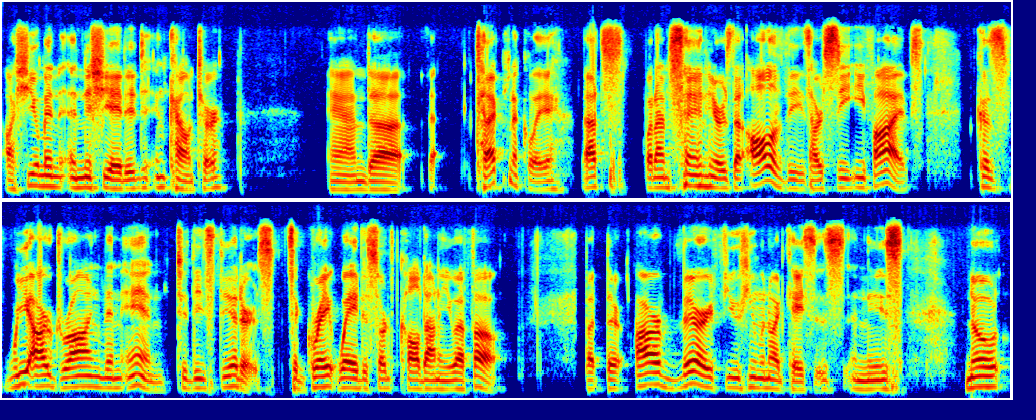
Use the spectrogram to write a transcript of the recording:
a human initiated encounter. And uh, technically, that's what I'm saying here is that all of these are CE5s because we are drawing them in to these theaters. It's a great way to sort of call down a UFO. But there are very few humanoid cases in these. No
